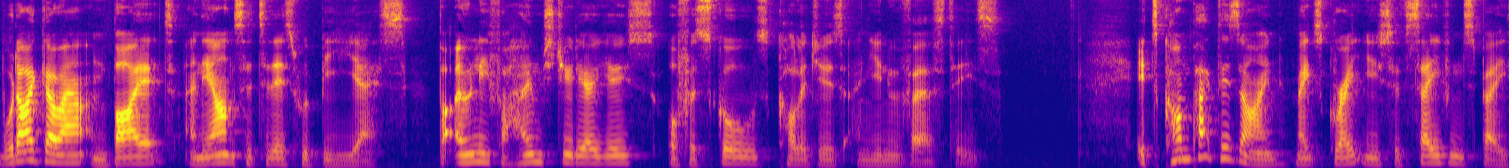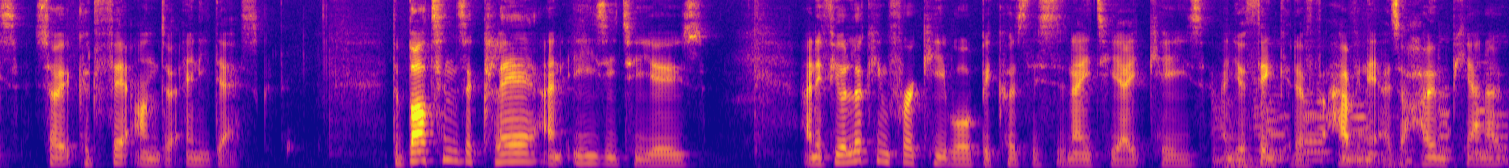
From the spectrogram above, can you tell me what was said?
would I go out and buy it? And the answer to this would be yes, but only for home studio use or for schools, colleges and universities. Its compact design makes great use of saving space so it could fit under any desk. The buttons are clear and easy to use. And if you're looking for a keyboard because this is an 88 keys and you're thinking of having it as a home piano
